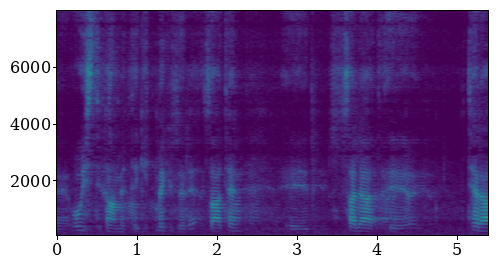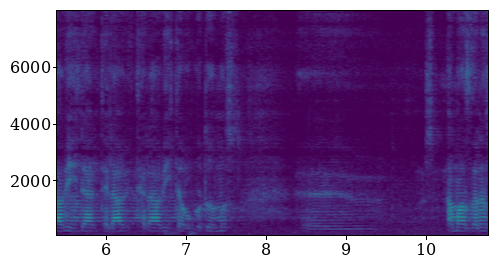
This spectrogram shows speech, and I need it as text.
e, o istikamette gitmek üzere. Zaten e, salat, e, teravihler, telavi- teravihte okuduğumuz e, namazların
